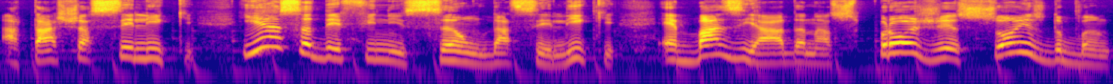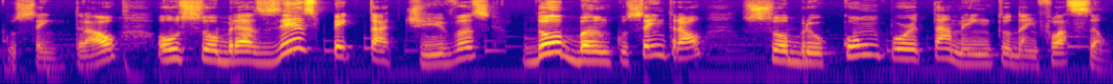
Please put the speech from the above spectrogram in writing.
a taxa Selic. E essa definição da Selic é baseada nas projeções do Banco Central ou sobre as expectativas do Banco Central sobre o comportamento da inflação.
